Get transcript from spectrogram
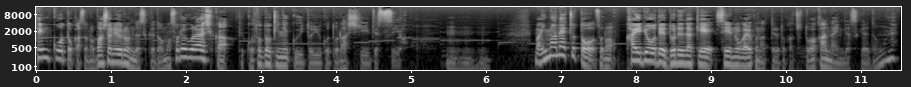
天候とかその場所によるんですけど、まあ、それぐらいしか結構届きにくいということらしいですよ。うん。まあ、今ね、ちょっとその改良でどれだけ性能が良くなってるとかちょっとわかんないんですけれどもね。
